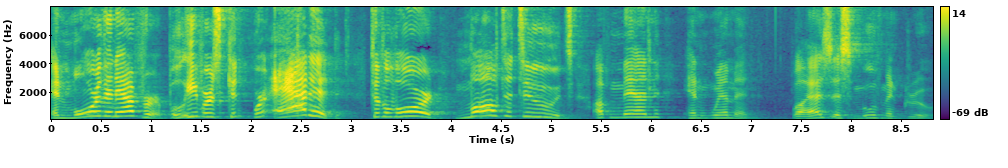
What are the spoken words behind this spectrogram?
And more than ever, believers can, were added to the Lord, multitudes of men and women. Well, as this movement grew,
